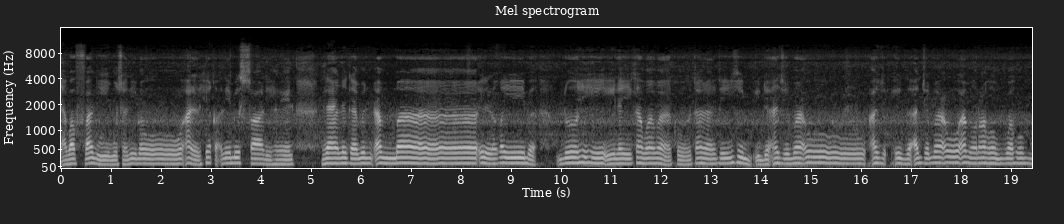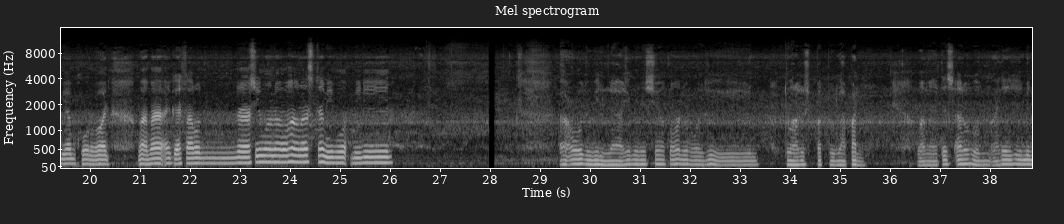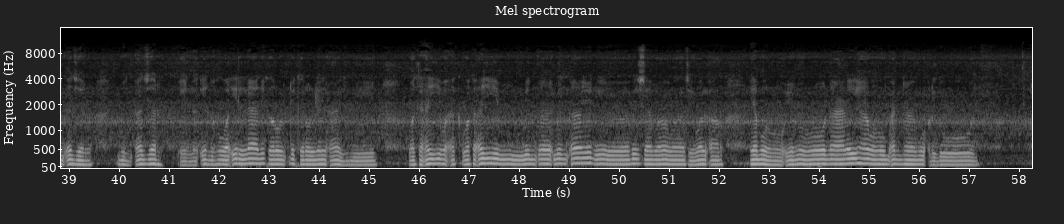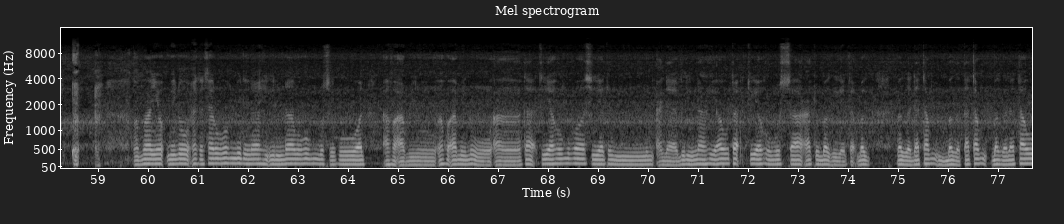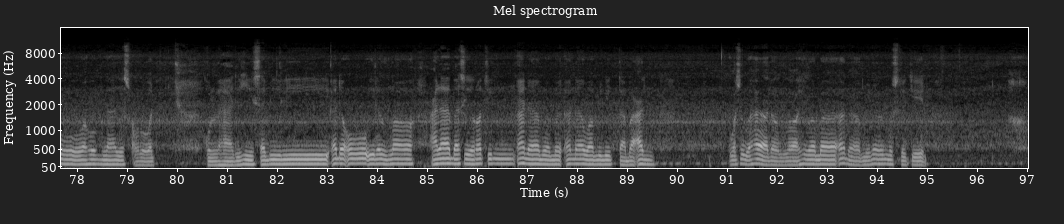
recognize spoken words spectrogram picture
توفني مسلما وألحقني بالصالحين. ذلك من أنباء الغيب. نوحيه إليك وما كنت لديهم. إذ أجمعوا, إذ أجمعوا أمرهم وهم يمكرون. وما أكثر الناس ولو هرست بمؤمنين. أعوذ بالله من الشيطان الرجيم. 248 وما تسألهم عليه من أجر من أجر إن هو إلا ذكر, ذكر للعالمين. وكأي, وكأي من, من آية في السماوات والأرض يمر يمرون عليها وهم أنها مؤردون وما يؤمن أكثرهم بالله إلا وهم مشركون أفأمنوا, أفأمنوا أن تأتيهم غاشية من عذاب الله أو تأتيهم الساعة بغية بغدة بغتة بغدة وهم لا يشعرون. قل هذه سبيلي أدعو إلى الله على بصيرة أنا أنا ومن اتبعني وسبحان الله وما أنا من المشركين.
